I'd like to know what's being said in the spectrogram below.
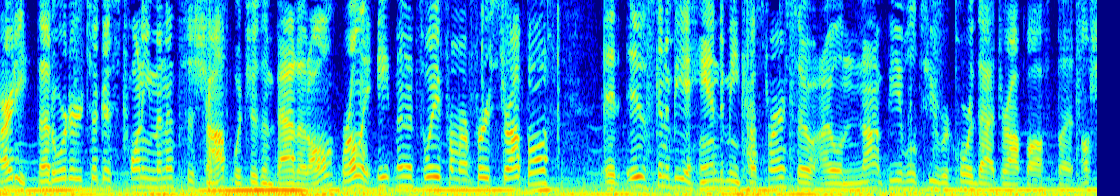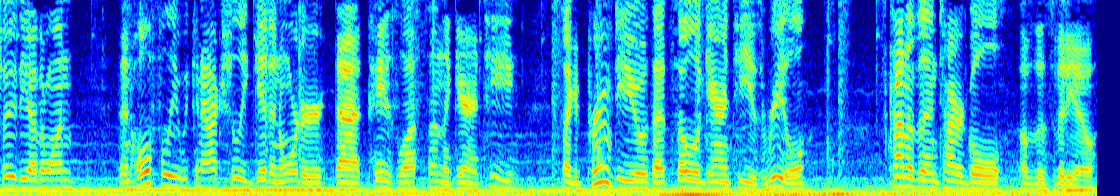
Alrighty, that order took us 20 minutes to shop, which isn't bad at all. We're only eight minutes away from our first drop off. It is gonna be a hand-to-me customer, so I will not be able to record that drop off, but I'll show you the other one. Then hopefully we can actually get an order that pays less than the guarantee, so I could prove to you that solo guarantee is real. It's kind of the entire goal of this video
